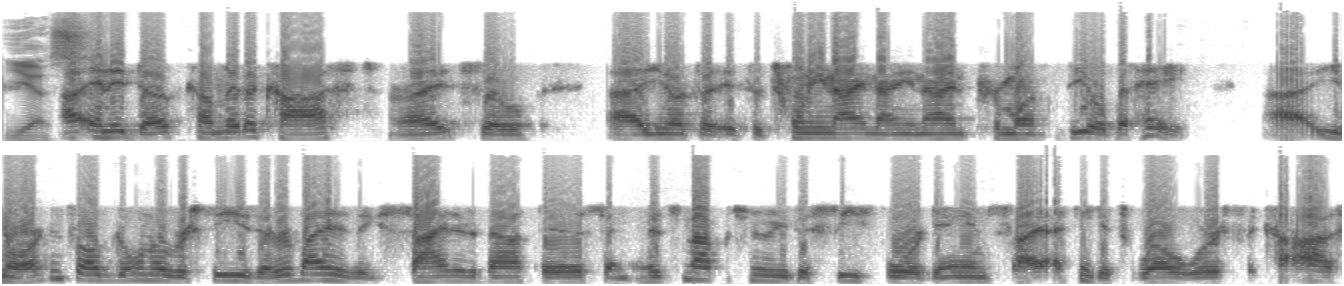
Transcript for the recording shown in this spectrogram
Yes, uh, and it does come at a cost, right? So uh, you know it's a it's a twenty nine ninety nine per month deal, but hey, uh, you know, Arkansas is going overseas. Everybody is excited about this, and it's an opportunity to see four games. I, I think it's well worth the cost.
